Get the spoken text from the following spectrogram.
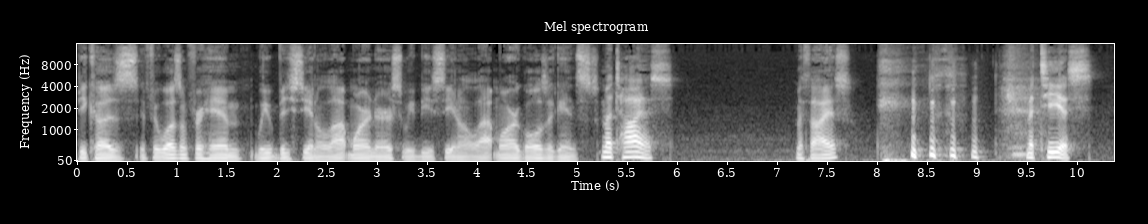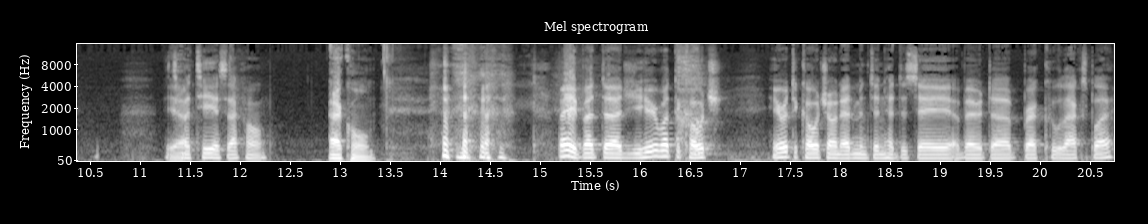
because if it wasn't for him, we would be seeing a lot more nurse. We'd be seeing a lot more goals against Matthias, Matthias. Matthias, it's Yeah, Matthias Ekholm. Ekholm. Hey, but uh, did you hear what the coach Hear what the coach on Edmonton had to say about uh, Brett Kulak's play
